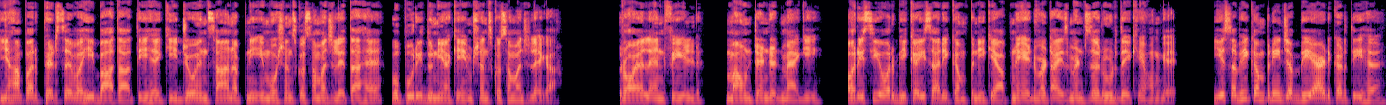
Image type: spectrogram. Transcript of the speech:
यहाँ पर फिर से वही बात आती है कि जो इंसान अपनी इमोशंस को समझ लेता है, वो पूरी दुनिया के इमोशंस को समझ लेगा। Royal Enfield mountain and Maggi और इसी और भी कई सारी कंपनी के आपने एडवर्टाइजमेंट ज़रूर देखे होंगे। ये सभी कंपनी जब भी ऐड करती है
